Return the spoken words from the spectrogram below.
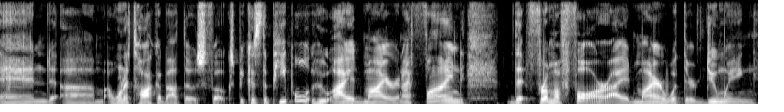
And um, I want to talk about those folks because the people who I admire, and I find that from afar, I admire what they're doing.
